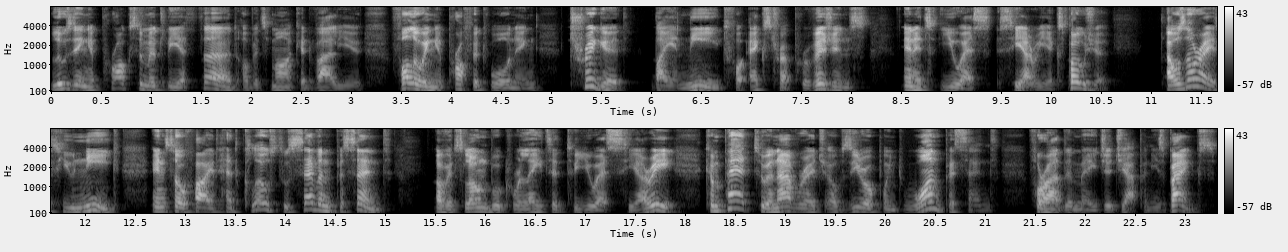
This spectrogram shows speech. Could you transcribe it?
losing approximately a third of its market value following a profit warning triggered by a need for extra provisions in its US CRE exposure. Aozora is unique insofar it had close to 7% of its loan book related to US CRE compared to an average of 0.1% for other major Japanese banks.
